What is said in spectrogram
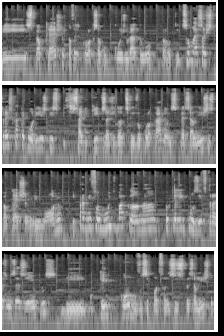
E Spellcaster, talvez coloque só como conjurador. Pronto. São essas três categorias de sidekicks, ajudantes que eles vão colocar, né? O especialista, Spellcaster e Warrior. E para mim foi muito bacana, porque ele inclusive traz uns exemplos de quem, como você pode fazer esses especialistas.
